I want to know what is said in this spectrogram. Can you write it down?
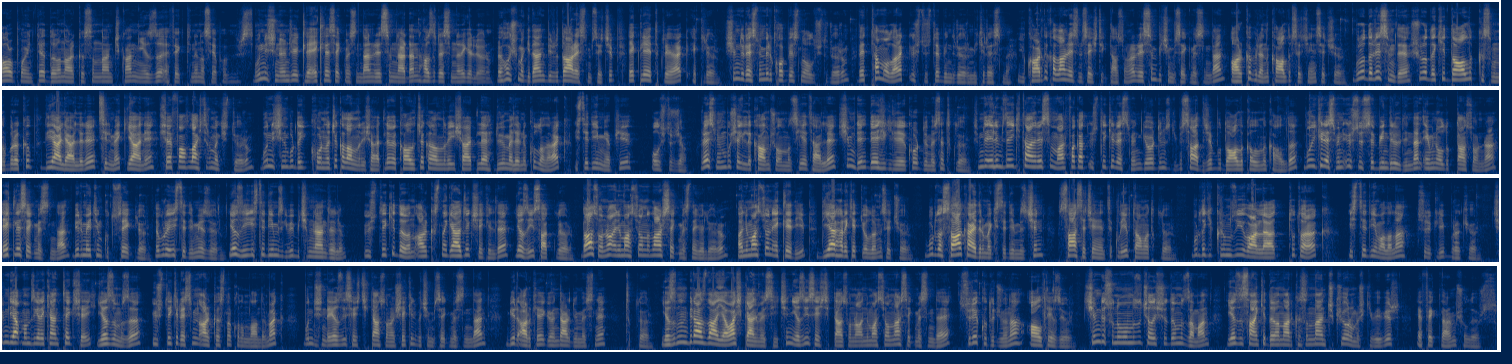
PowerPoint'te dağın arkasından çıkan yazı efektini nasıl yapabiliriz? Bunun için öncelikle ekle sekmesinden resimlerden hazır resimlere geliyorum. Ve hoşuma giden bir dağ resmi seçip ekleye tıklayarak ekliyorum. Şimdi resmin bir kopyasını oluşturuyorum ve tam olarak üst üste bindiriyorum iki resmi. Yukarıda kalan resmi seçtikten sonra resim biçimi sekmesinden arka planı kaldır seçeneğini seçiyorum. Burada resimde şuradaki dağlık kısmını bırakıp diğer yerleri silmek yani şeffaflaştırmak istiyorum. Bunun için buradaki korunacak alanları işaretle ve kalacak alanları işaretle düğmelerini kullanarak istediğim yapıyı oluşturacağım. Resmin bu şekilde kalmış olması yeterli. Şimdi değişiklikleri koru düğmesine tıklıyorum. Şimdi elimizde iki tane resim var fakat üstteki resmin gördüğünüz gibi sadece bu dağlık alanı kaldı. Bu iki resmin üst üste bindirildiğinden emin olduktan sonra ekle sekmesinden bir metin kutusu ekliyorum. Ve buraya istediğimi yazıyorum. Yazıyı istediğimiz gibi biçimlendirelim. Üstteki dağın arkasına gelecek şekilde yazıyı saklıyorum. Daha sonra animasyonlar sekmesine geliyorum. Animasyon ekle deyip diğer hareket yollarını seçiyorum. Burada sağa kaydırmak istediğimiz için sağ seçeneğini tıklayıp tamam'a tıklıyorum. Buradaki kırmızı yuvarlağı tutarak istediğim alana sürükleyip bırakıyorum. Şimdi yapmamız gereken tek şey yazımızı üstteki resmin arkasına konumlandırmak. Bunun için de yazıyı seçtikten sonra şekil biçimi sekmesinden bir arkaya gönder düğmesini tıklıyorum. Yazının biraz daha yavaş gelmesi için yazıyı seçtikten sonra animasyonlar sekmesinde süre kutucuğuna 6 yazıyorum. Şimdi sunumumuzu çalıştırdığımız zaman yazı sanki dağın arkasından çıkıyormuş gibi bir efekt vermiş oluyoruz.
